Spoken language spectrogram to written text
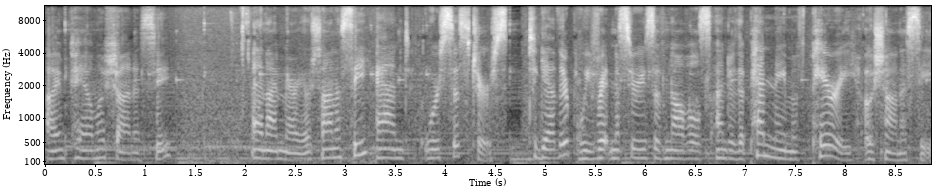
I'm Pam O'Shaughnessy. And I'm Mary O'Shaughnessy, and we're sisters. Together, we've written a series of novels under the pen name of Perri O'Shaughnessy.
